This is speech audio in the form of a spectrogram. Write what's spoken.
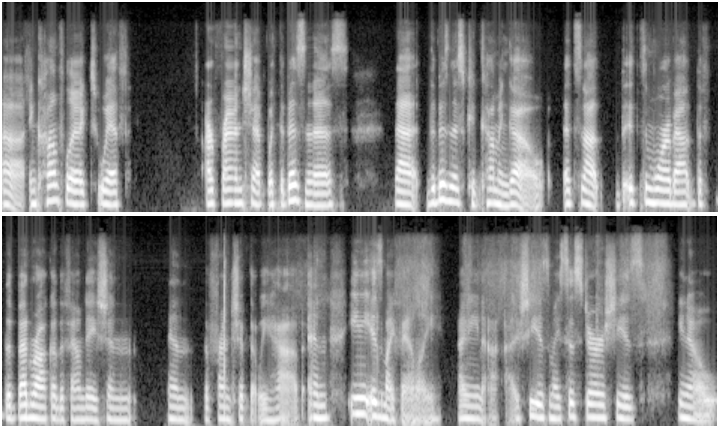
uh, in conflict with our friendship with the business that the business could come and go. It's not it's more about the the bedrock of the foundation and the friendship that we have. And Edie is my family. I mean, I, she is my sister. She is, you know,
